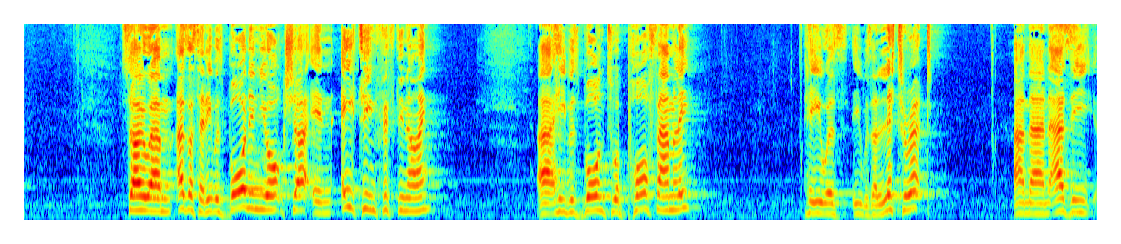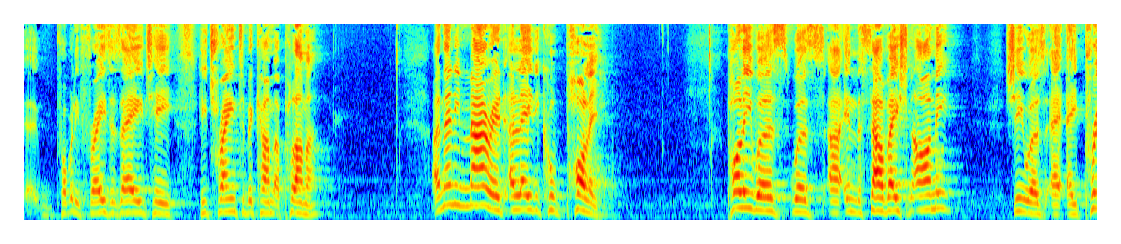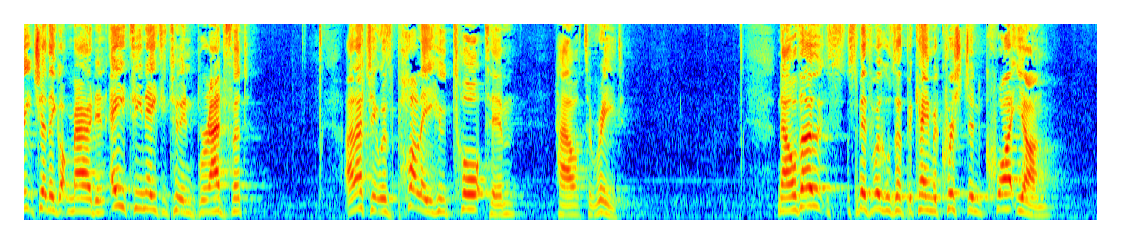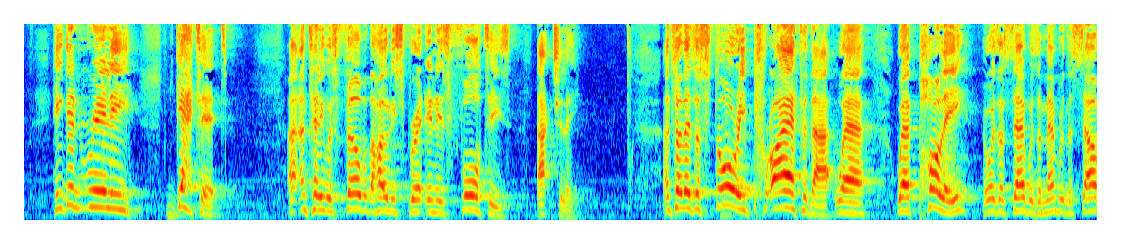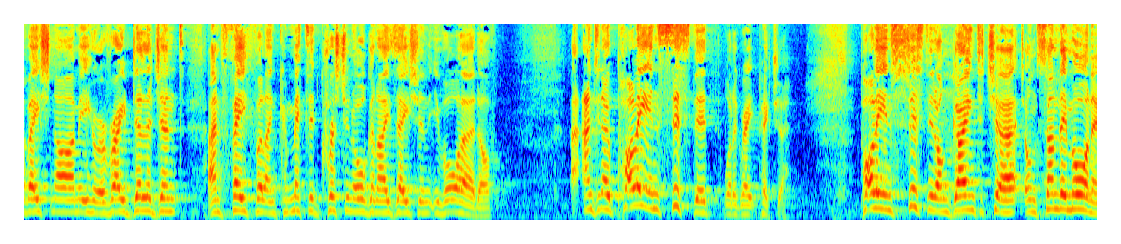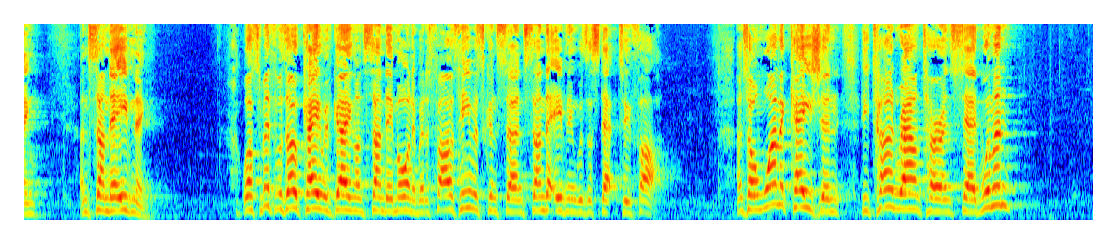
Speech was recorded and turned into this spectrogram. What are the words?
So, um, as I said, he was born in Yorkshire in 1859. Uh, he was born to a poor family. He was, he was illiterate. And then, as he uh, probably Fraser's age, he, he trained to become a plumber. And then he married a lady called Polly. Polly was, was uh, in the Salvation Army. She was a, a preacher. They got married in 1882 in Bradford. And actually, it was Polly who taught him how to read. Now, although Smith Wigglesworth became a Christian quite young, he didn't really get it until he was filled with the Holy Spirit in his 40s, actually. And so there's a story prior to that where, where Polly, who, as I said, was a member of the Salvation Army, who are a very diligent and faithful and committed Christian organization that you've all heard of. And you know, Polly insisted, what a great picture. Polly insisted on going to church on Sunday morning and Sunday evening. Well, Smith was okay with going on Sunday morning, but as far as he was concerned, Sunday evening was a step too far. And so on one occasion, he turned round to her and said, Woman,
